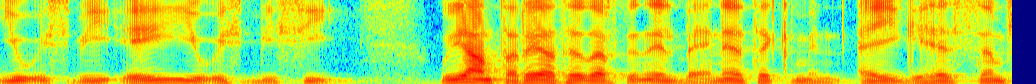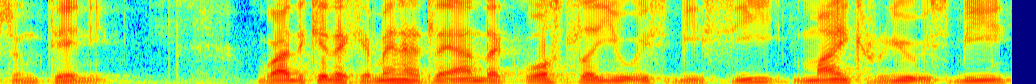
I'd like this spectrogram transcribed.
يو إس بي اي يو إس بي سي. ودي عن طريقها تقدر تنقل بياناتك من أي جهاز سامسونج تاني. وبعد كده كمان هتلاقي عندك وصلة يو إس بي سي مايكرو يو إس بي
